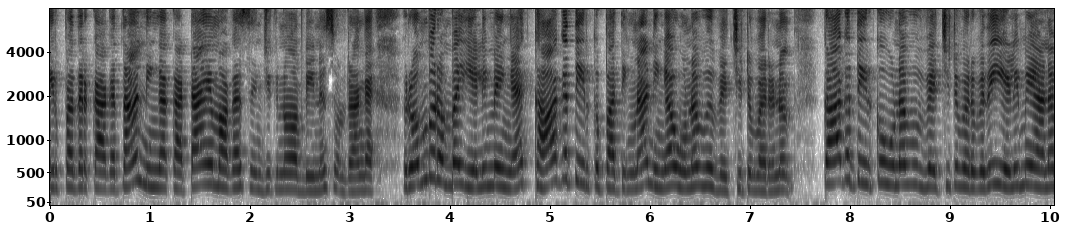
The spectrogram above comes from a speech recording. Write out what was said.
இருப்பதற்காகத்தான் நீங்கள் கட்டாயமாக செஞ்சுக்கணும் அப்படின்னு சொல்கிறாங்க ரொம்ப ரொம்ப எளிமைங்க. காகத்திற்கு பார்த்தீங்கன்னா நீங்கள் உணவு வச்சுட்டு வரணும் காகத்திற்கு உணவு வச்சுட்டு வருவது எளிமையான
